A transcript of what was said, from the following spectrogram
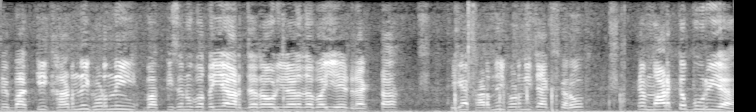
ਤੇ ਬਾਕੀ ਖੜਨੀ ਖੁੜਨੀ ਬਾਕੀ ਸਾਨੂੰ ਪਤਾ ਹੀ ਆ ਅਰਜਨ ਰੌਲੀ ਵਾਲੇ ਦਾ ਬਾਈ ਇਹ ਡਾਇਰੈਕਟ ਆ। ਠੀਕ ਆ? ਖੜਨੀ ਖੁੜਨੀ ਚੈੱਕ ਕਰੋ। ਤੇ ਮੜਕ ਪੂਰੀ ਆ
